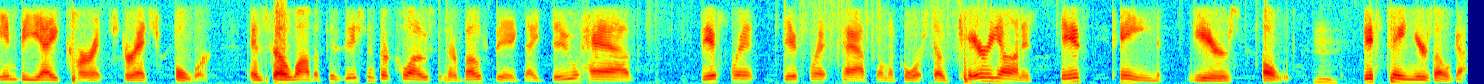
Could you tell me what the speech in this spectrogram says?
NBA current stretch four. And so while the positions are close and they're both big, they do have different different tasks on the court. So Terrion is 15 years old. Hmm. 15 years old, guys.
